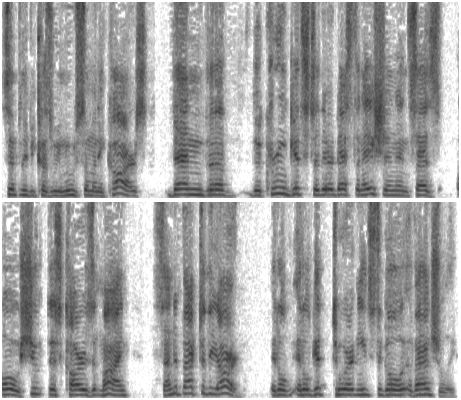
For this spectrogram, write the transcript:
simply because we move so many cars, then the the crew gets to their destination and says, "Oh shoot, this car isn't mine." Send it back to the yard. It'll it'll get to where it needs to go eventually.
